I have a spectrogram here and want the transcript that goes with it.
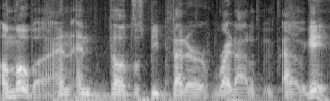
a MOBA, and, and they'll just be better right out of, the, out of the gate.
